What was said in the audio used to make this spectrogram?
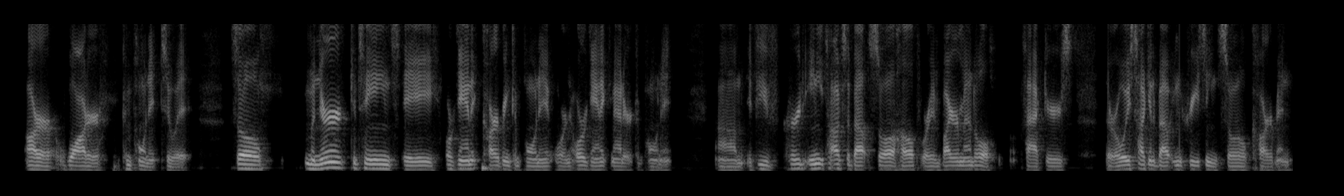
our water component to it. So, manure contains a organic carbon component or an organic matter component. Um, if you've heard any talks about soil health or environmental factors, they're always talking about increasing soil carbon.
